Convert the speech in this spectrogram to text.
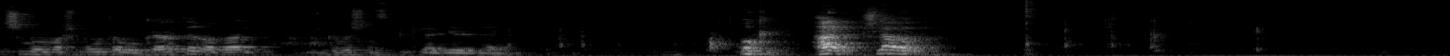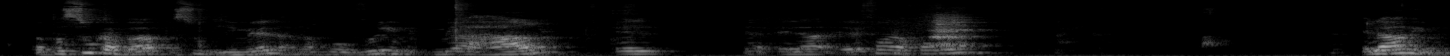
יש בו משמעות ארוכה יותר, אבל אני מקווה שנספיק להגיע לזה היום. אוקיי, הלאה, שלב הבא. בפסוק הבא, פסוק ג', אנחנו עוברים מההר אל, אל, ה- איפה אנחנו עוברים? אל העמים.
